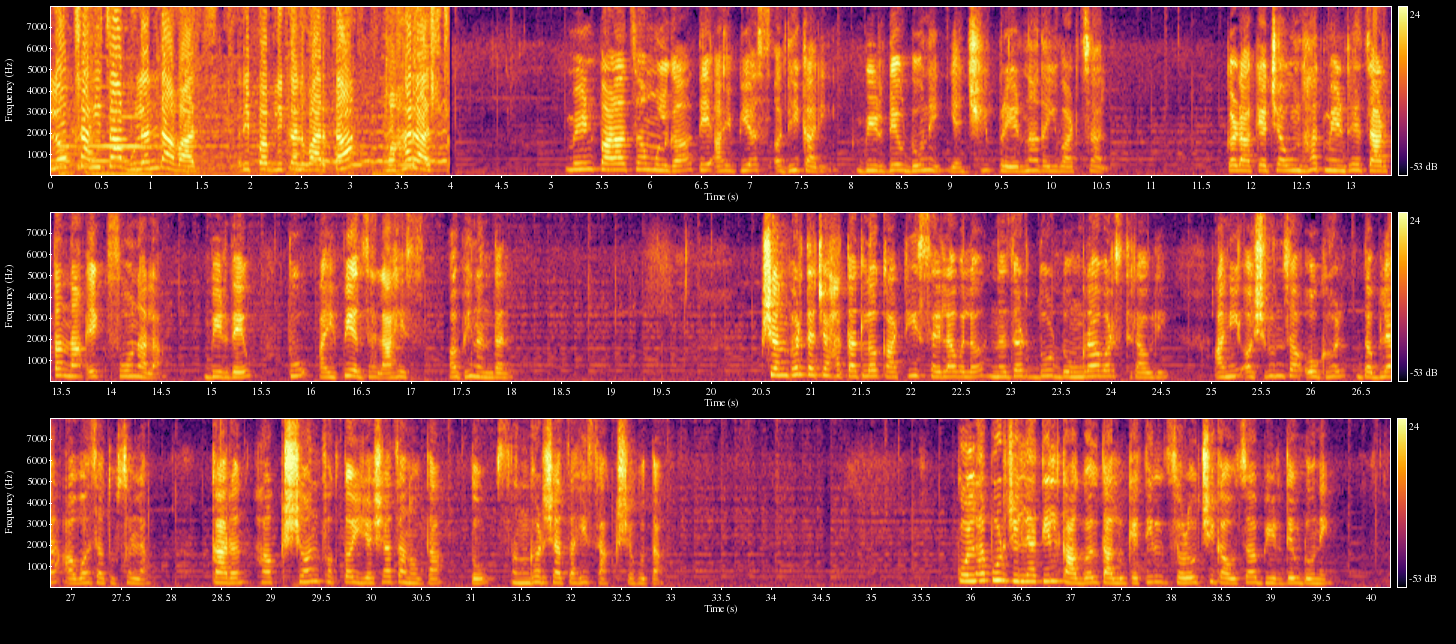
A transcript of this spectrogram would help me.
लोकशाहीचा बुलंद आवाज. रिपब्लिकन वार्ता महाराष्ट्र. मेंढपाळाचा मुलगा ते आय पी एस अधिकारी बीरदेव डोने यांची प्रेरणादायी वाटचाल. कडाक्याच्या उन्हात मेंढरे चारताना एक फोन आला. बीरदेव तू आय पी एस झाला आहेस. अभिनंदन. क्षणभर त्याच्या हातातलं काठी सैलावलं नजर दूर डोंगरावर स्थिरावली आणि अश्रूंचा ओघळ दबल्या आवाजात उसळला. कारण हा क्षण फक्त यशाचा नव्हता तो संघर्षाचाही साक्ष होता. कोल्हापूर जिल्ह्यातील कागल तालुक्यातील जळोची गावचा बीरदेव डोने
